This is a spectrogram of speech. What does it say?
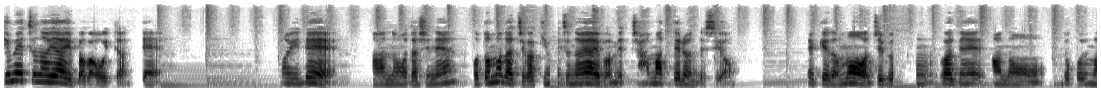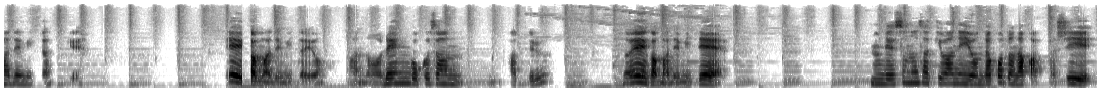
鬼滅の刃が置いてあって、ほいで、あの、私ね、お友達が鬼滅の刃めっちゃハマってるんですよ。やけども、自分はね、あの、どこまで見たっけ？映画まで見たよ。あの、煉獄さん、合ってる？の映画まで見て、んで、その先はね、読んだことなかったし、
